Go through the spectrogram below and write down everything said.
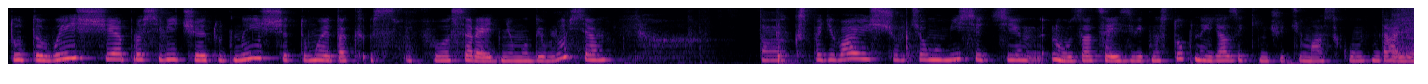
тут вище просвічує, тут нижче, тому я так в середньому дивлюся. Так, сподіваюся, що в цьому місяці, ну, за цей звіт наступний, я закінчу цю маску. Далі.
